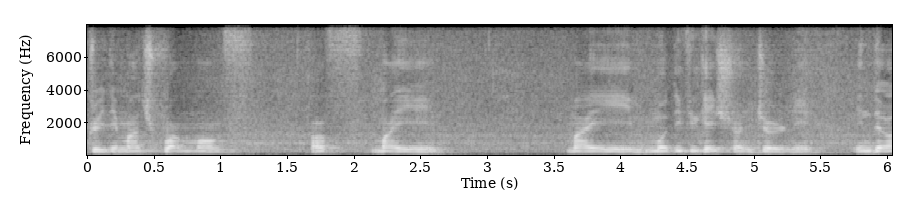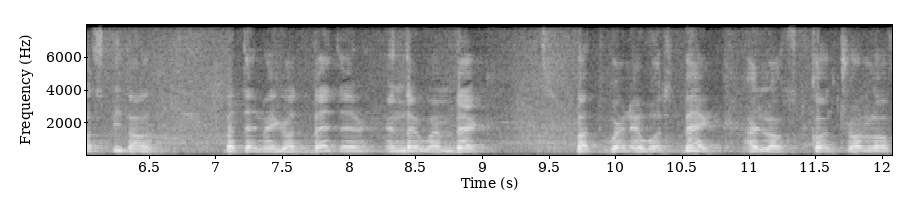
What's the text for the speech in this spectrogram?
pretty much one month of my my modification journey in the hospital. But then I got better and I went back. But when I was back, I lost control of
